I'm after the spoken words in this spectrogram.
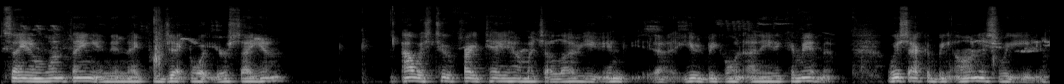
saying one thing and then they project what you're saying. I was too afraid to tell you how much I love you, and uh, you'd be going, I need a commitment. Wish I could be honest with you.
